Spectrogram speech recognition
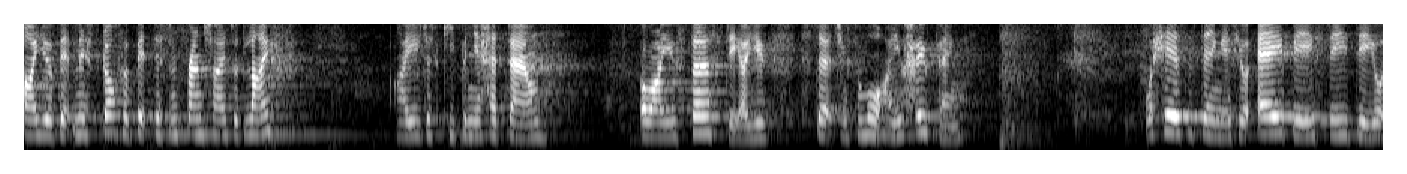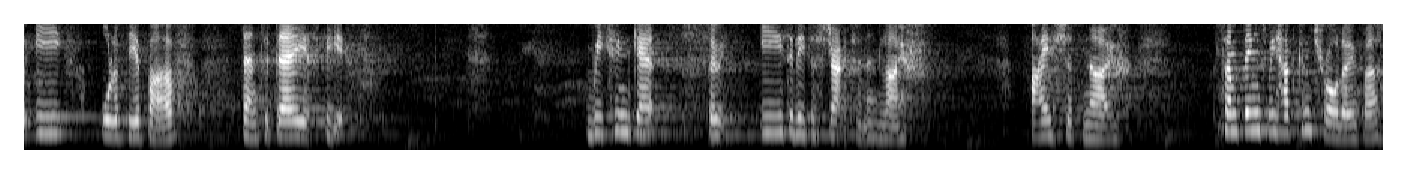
Are you a bit miffed off, a bit disenfranchised with life? Are you just keeping your head down? Or are you thirsty? Are you searching for more? Are you hoping? Well, here's the thing if you're A, B, C, D, or E, all of the above, then today it's for you. We can get so easily distracted in life. I should know. Some things we have control over,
